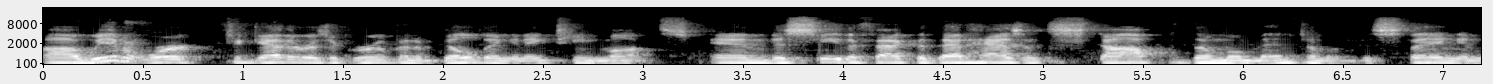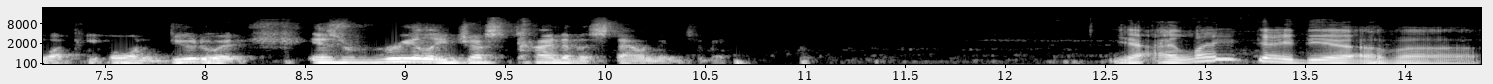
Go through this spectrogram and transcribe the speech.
Uh, we haven't worked together as a group in a building in 18 months. And to see the fact that that hasn't stopped the momentum of this thing and what people want to do to it is really just kind of astounding to me. Yeah, I like the idea of a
